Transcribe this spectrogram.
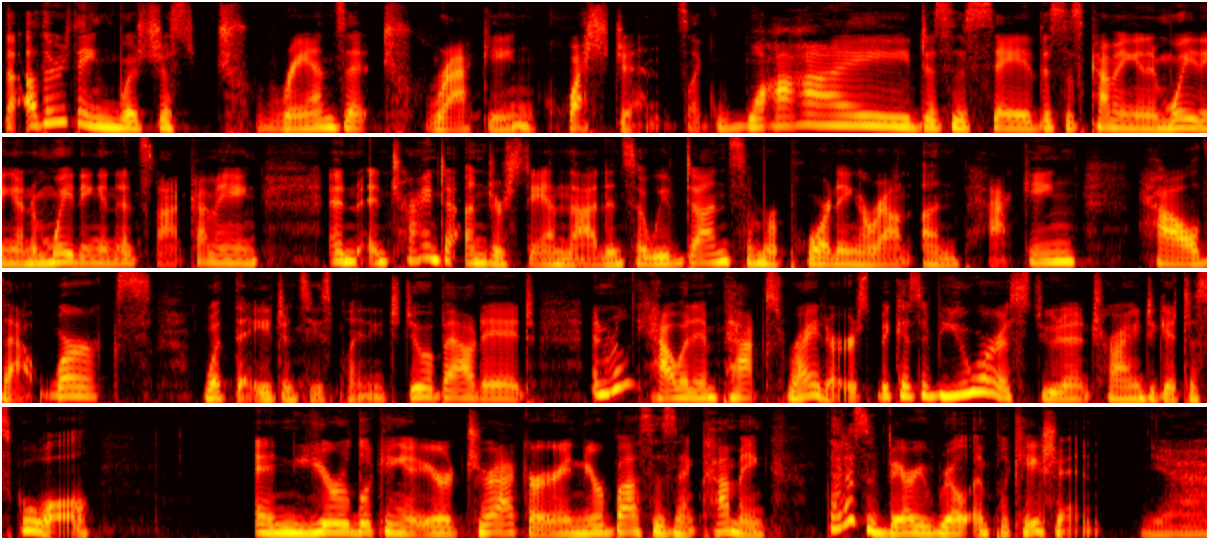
The other thing was just transit tracking questions. Like why does this say this is coming and I'm waiting and I'm waiting and it's not coming? And and trying to understand that. And so we've done some reporting around unpacking how that works, what the agency is planning to do about it, and really how it impacts riders. Because if you are a student trying to get to school, and you're looking at your tracker and your bus isn't coming, that is a very real implication. Yeah.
